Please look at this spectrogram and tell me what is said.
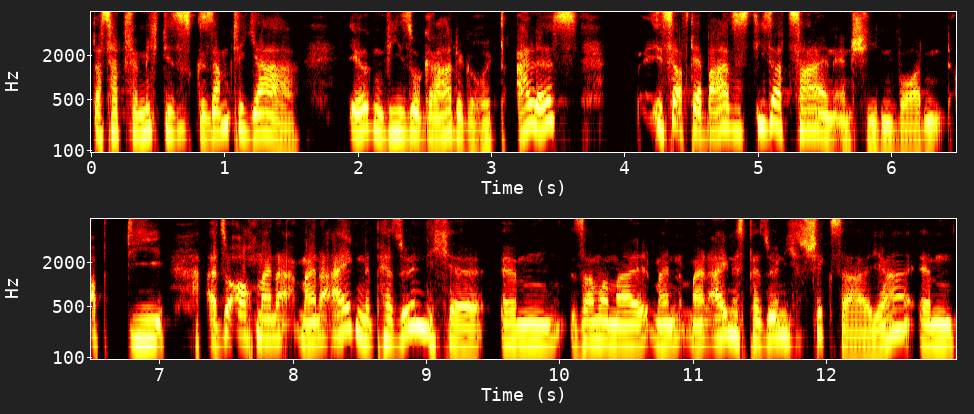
das hat für mich dieses gesamte Jahr irgendwie so gerade gerückt. Alles, ist auf der Basis dieser Zahlen entschieden worden. Ob die, also auch meine, meine eigene persönliche, ähm, sagen wir mal, mein, mein eigenes persönliches Schicksal, ja. Ähm,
